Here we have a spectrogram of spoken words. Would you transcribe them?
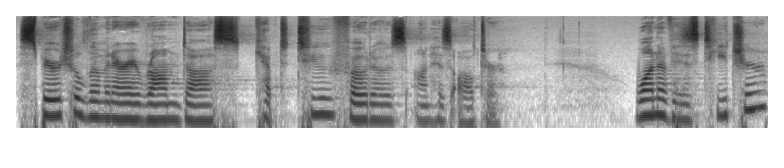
spiritual luminary Ram Dass kept two photos on his altar. One of his teacher,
